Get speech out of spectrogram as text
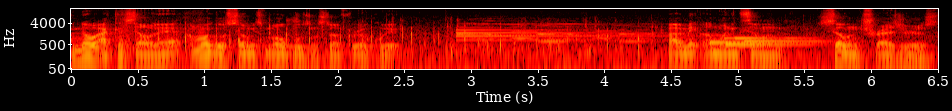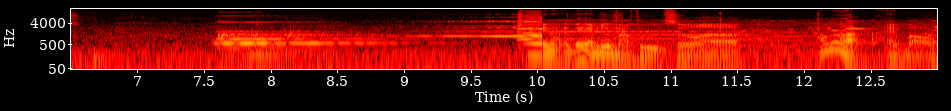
You know, I can sell that. I'm gonna go sell me some opals and stuff real quick. I make my money selling selling treasures. And I think I need my food, so uh, how about eyeball?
